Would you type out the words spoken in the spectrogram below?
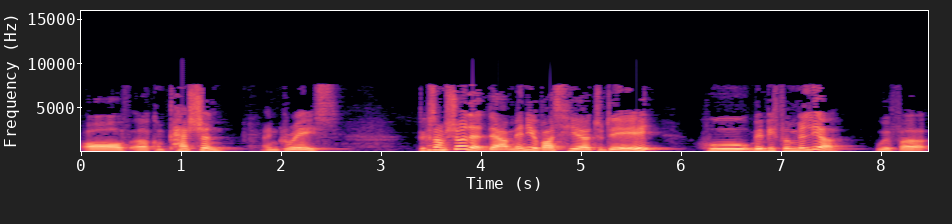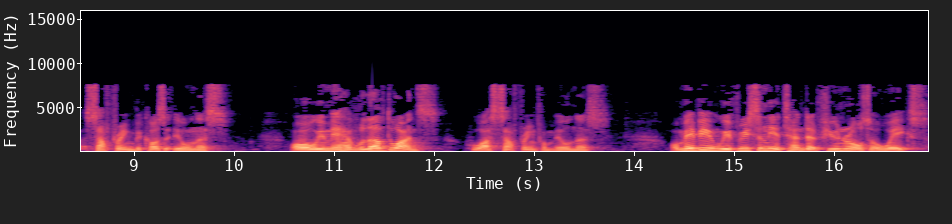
of uh, compassion and grace. Because I'm sure that there are many of us here today who may be familiar with uh, suffering because of illness. Or we may have loved ones who are suffering from illness. Or maybe we've recently attended funerals or wakes.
